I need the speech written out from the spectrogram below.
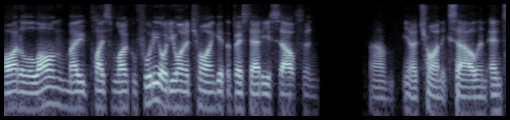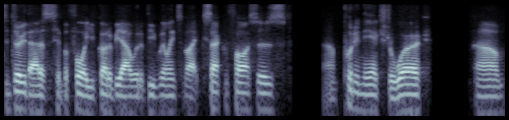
idle along, maybe play some local footy, or do you want to try and get the best out of yourself and um, you know, try and excel. And, and to do that, as I said before, you've got to be able to be willing to make sacrifices, uh, put in the extra work, um,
